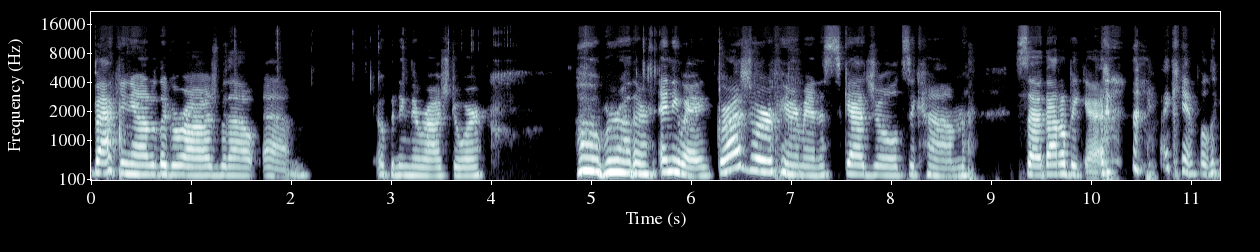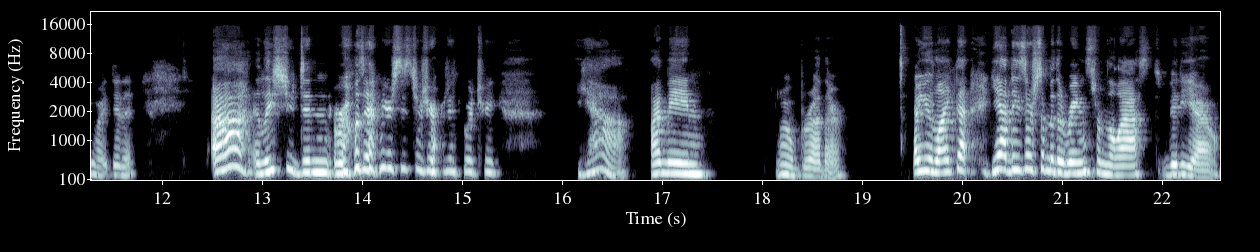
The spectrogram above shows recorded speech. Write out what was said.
backing out of the garage without um, opening the garage door. Oh, brother. Anyway, garage door repairman is scheduled to come. So that'll be good. I can't believe I did it. Ah, at least you didn't roll down your sister's yard into a tree. Yeah. I mean, oh, brother. Oh, you like that? Yeah, these are some of the rings from the last video.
